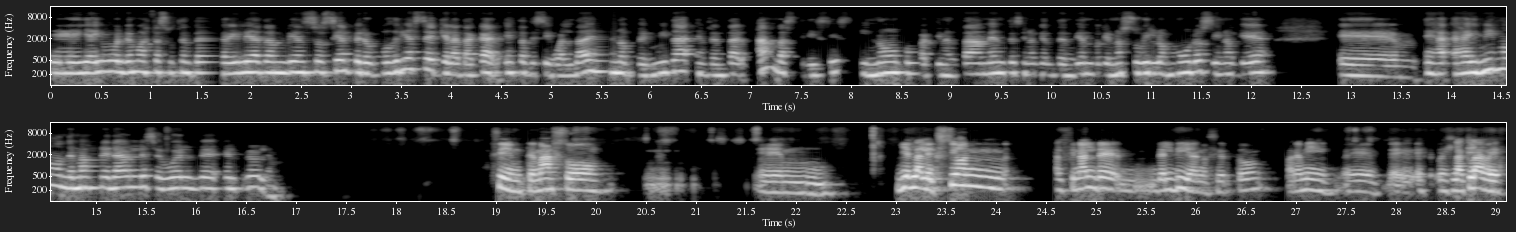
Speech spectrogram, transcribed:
Eh, y ahí volvemos a esta sustentabilidad también social, pero podría ser que al atacar estas desigualdades nos permita enfrentar ambas crisis y no compartimentadamente, sino que entendiendo que no es subir los muros, sino que eh, es ahí mismo donde más vulnerable se vuelve el problema. Sí, un temazo. Em, y es la lección al final del día, ¿no es cierto? Para mí eh, es la clave.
